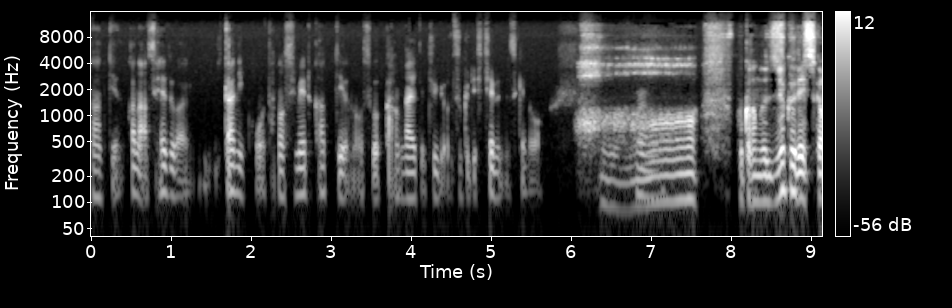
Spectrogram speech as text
う、なんていうのかな、生徒がいかにこう、楽しめるかっていうのをすごく考えて授業作りしてるんですけど、はあ、僕あの、塾でしか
